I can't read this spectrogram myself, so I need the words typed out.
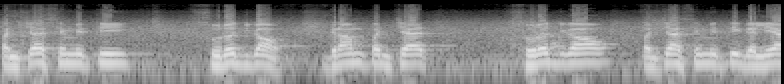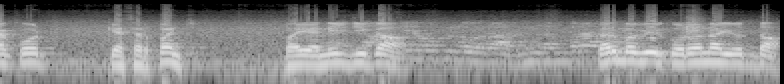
पंचायत समिति सूरजगांव, ग्राम पंचायत सूरजगांव, पंचायत समिति गलियाकोट के सरपंच भाई अनिल जी का कर्मवीर कोरोना योद्धा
